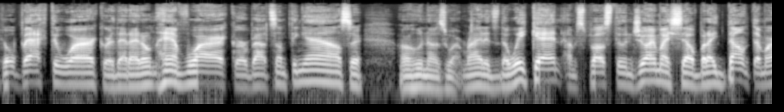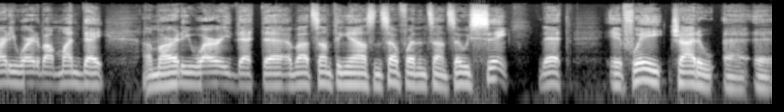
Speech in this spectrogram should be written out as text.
go back to work or that I don't have work or about something else or, or who knows what, right? It's the weekend. I'm supposed to enjoy myself, but I don't. I'm already worried about Monday. I'm already worried that uh, about something else and so forth and so on. So we see that if we try to uh, uh,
